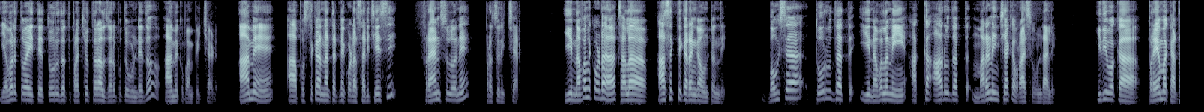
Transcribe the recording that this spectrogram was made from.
ఎవరితో అయితే తోరుదత్త ప్రత్యుత్తరాలు జరుపుతూ ఉండేదో ఆమెకు పంపించాడు. ఆమె ఆ పుస్తకాన్నంతటినీ కూడా సరిచేసి ఫ్రాన్స్లోనే ప్రచురించారు. ఈ నవల కూడా చాలా ఆసక్తికరంగా ఉంటుంది. బహుశా తోరుదత్ ఈ నవలని అక్క ఆరుదత్ మరణించాక వ్రాసి ఉండాలి. ఇది ఒక ప్రేమ కథ.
